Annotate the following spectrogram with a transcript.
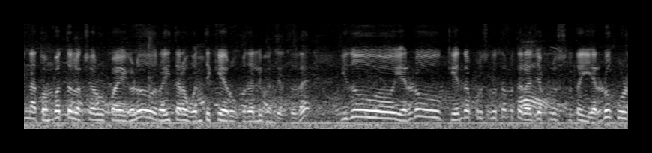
ಇನ್ನು ತೊಂಬತ್ತು ಲಕ್ಷ ರೂಪಾಯಿಗಳು ರೈತರ ವಂತಿಕೆಯ ರೂಪದಲ್ಲಿ ಬಂದಿರ್ತದೆ. ಇದು ಎರಡು ಕೇಂದ್ರ ಪುರಸ್ಕೃತ ಮತ್ತು ರಾಜ್ಯ ಪುರಸ್ಕೃತ ಎರಡೂ ಕೂಡ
